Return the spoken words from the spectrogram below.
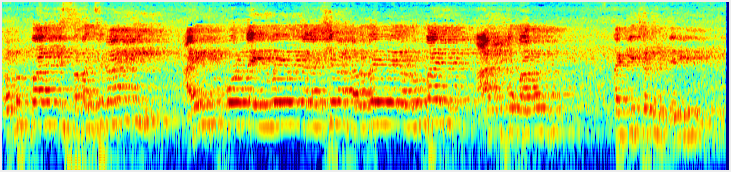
ప్రభుత్వానికి సంవత్సరానికి ఐదు కోట్ల ఇరవై ఒక్క లక్షల నలభై వేల రూపాయలు ఆర్థిక భారం తగ్గించడం జరిగింది.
